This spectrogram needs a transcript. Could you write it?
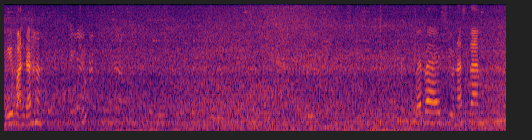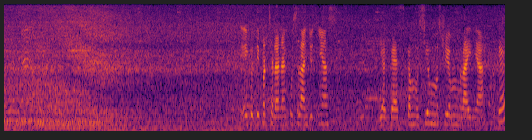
Ini panda. Bye bye, see you next time. Ikuti perjalananku selanjutnya ya guys ke museum-museum lainnya. Oke, okay?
